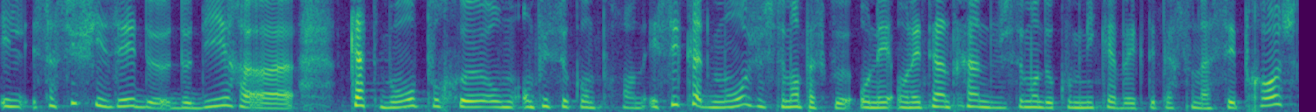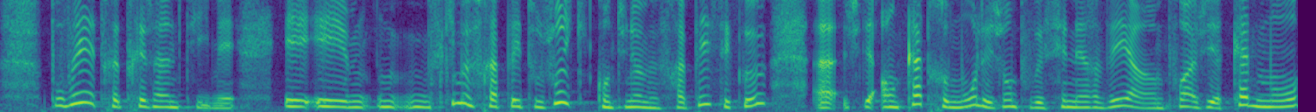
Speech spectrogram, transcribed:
il, ça suffisait de, de dire euh, quatre mots pour qu'on on puisse se comprendre. Et ces quatre mots, justement, parce qu'on on était en train justement de communiquer avec des personnes assez proches, pouvaient être très intimes. Et, et, ce qui me frappait toujours et qui continue à me frapper, c'est que euh, en quatre mots, les gens pouvaient s'énerver à un point. Je dire, quatre mots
